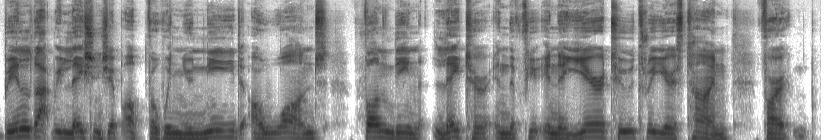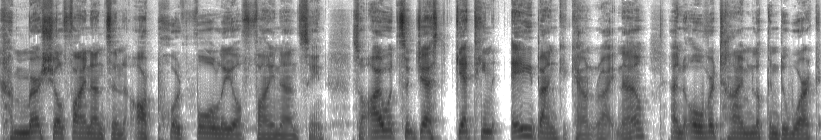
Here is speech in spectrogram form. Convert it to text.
build that relationship up for when you need or want funding later in the few, in a year, two, three years time for commercial financing or portfolio financing. So I would suggest getting a bank account right now and over time looking to work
